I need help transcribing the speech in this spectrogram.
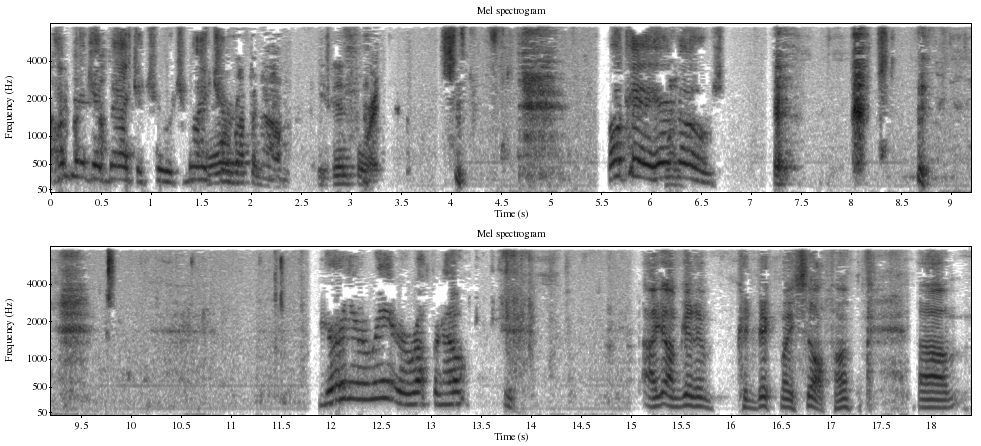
I'm going to get back at you. It's my More turn. up and down. He's in for it. Okay, here goes. You're the reader, Ruffino. I, I'm going to convict myself, huh? Um,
